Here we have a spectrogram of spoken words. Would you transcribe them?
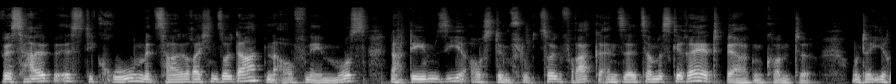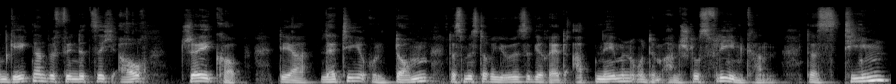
weshalb es die Crew mit zahlreichen Soldaten aufnehmen muss, nachdem sie aus dem Flugzeugwrack ein seltsames Gerät bergen konnte. Unter ihren Gegnern befindet sich auch Jacob, der Letty und Dom das mysteriöse Gerät abnehmen und im Anschluss fliehen kann. Das Team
